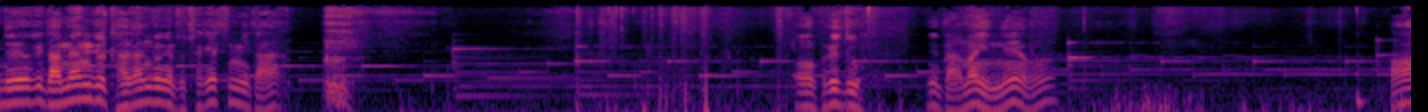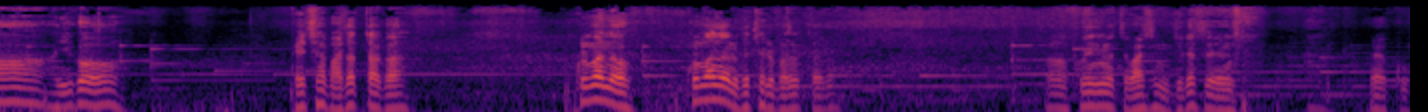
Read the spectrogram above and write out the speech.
네, 여기 남양주 다산동에 도착했습니다. 어, 그래도 남아있네요. 아, 이거 배차 받았다가 꿀만어, 꿀만어로 배차를 받았다가 어, 고객님한테 말씀을 드렸어요. 그래갖고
